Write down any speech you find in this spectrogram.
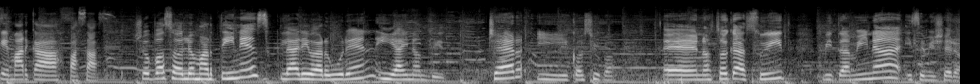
¿Qué marcas pasás? Yo paso a Lo Martínez, Clary Barguren y I Not Did. Cher y Cosiupa. Eh, nos toca Sweet, Vitamina y Semillero.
